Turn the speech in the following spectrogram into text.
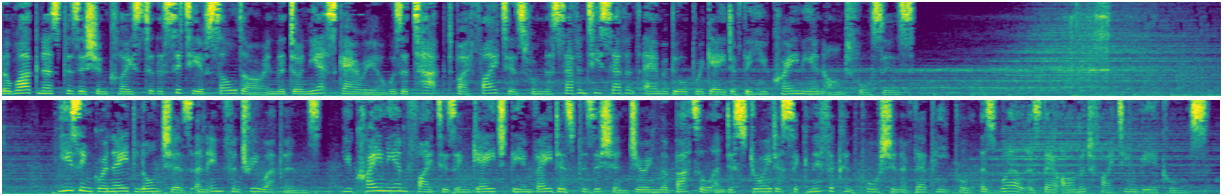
the Wagner's position close to the city of Soledar in the Donetsk area was attacked by fighters from the 77th Airmobile Brigade of the Ukrainian Armed Forces. Using grenade launchers and infantry weapons, Ukrainian fighters engaged the invaders' position during the battle and destroyed a significant portion of their people as well as their armored fighting vehicles.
